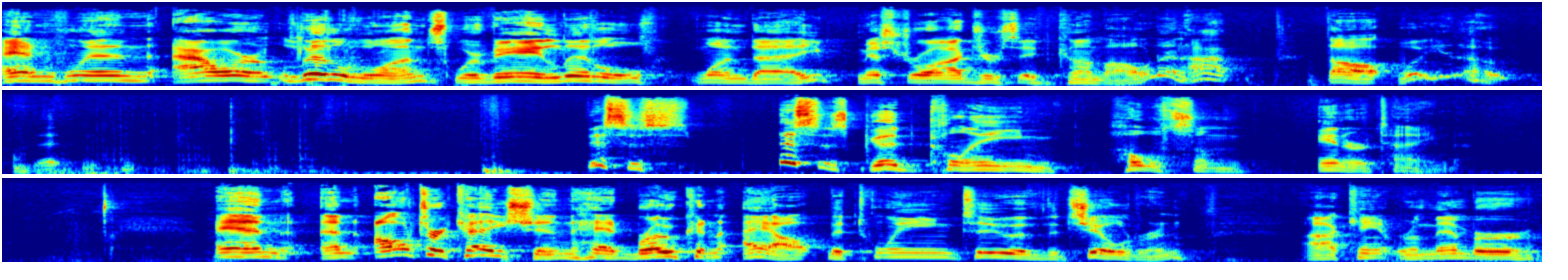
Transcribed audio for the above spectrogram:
And when our little ones were very little one day, Mr. Rogers had come on, and I thought, well, you know, this is this is good, clean, wholesome entertainment. And an altercation had broken out between two of the children. I can't remember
